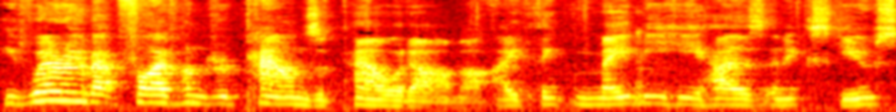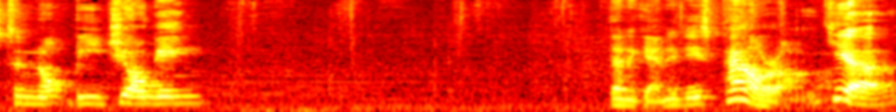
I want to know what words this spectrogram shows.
He's wearing about 500 pounds of powered armor. I think maybe he has an excuse to not be jogging. Then again, it is power armor. Yeah,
